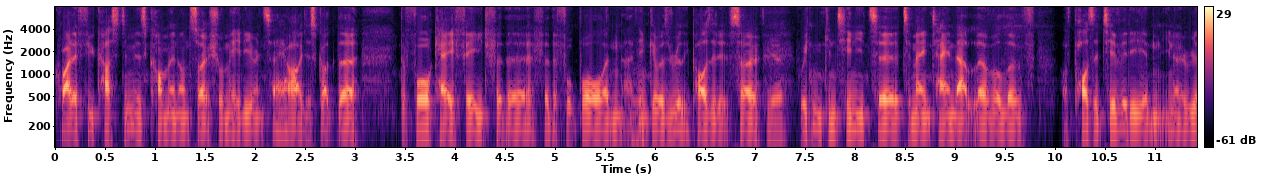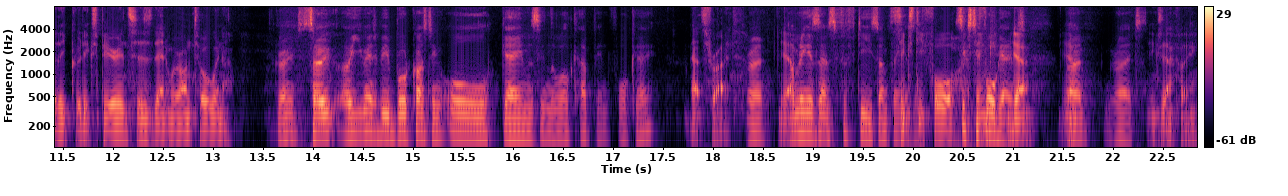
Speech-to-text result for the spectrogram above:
quite a few customers comment on social media and say, "Oh, I just got the the 4K feed for the for the football," and I think mm-hmm. it was really positive. So yeah. we can continue to to maintain that level of of positivity and you know really good experiences, then we're on to a winner. Great. So are you going to be broadcasting all games in the World Cup in 4K? That's right. Right. Yep. How many is that? It's 50 something. 64. 64 games. Yeah. yeah. Right. Right. Exactly.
